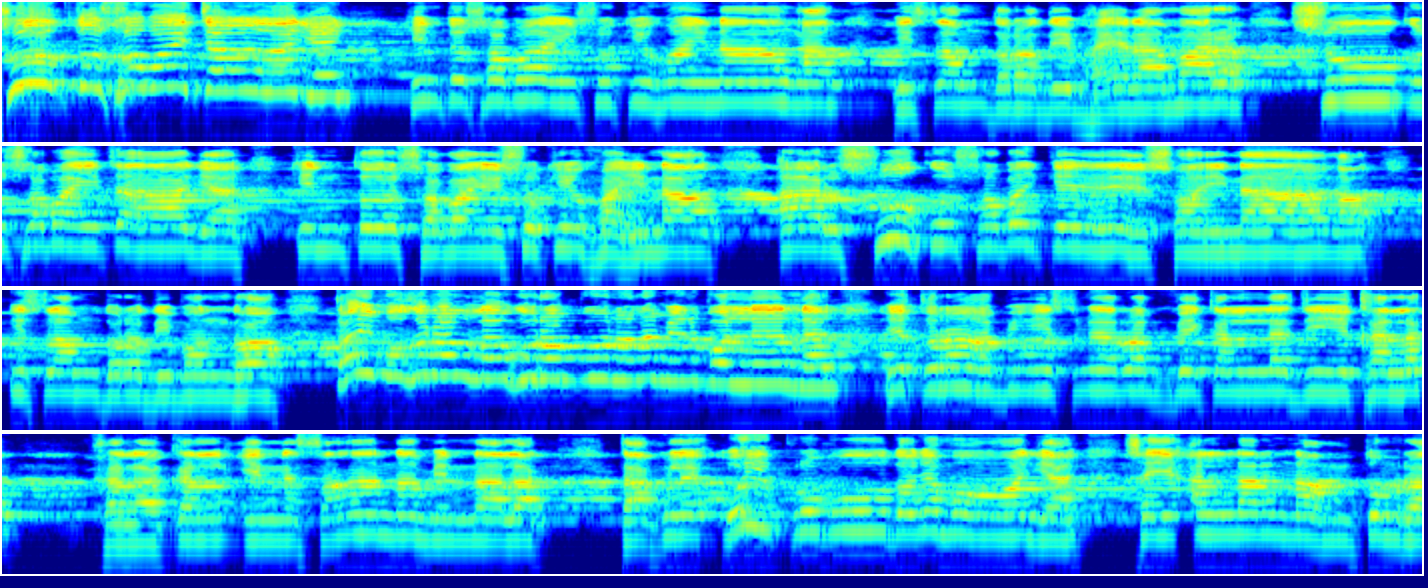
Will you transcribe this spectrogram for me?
সুখ তো সবাই চায়। কিন্তু সবাই সুখী হয় না। ইসলাম দরদি ভাইরা আমার, সুখ সবাই চায়, কিন্তু সবাই সুখী হয় না। আর সুখ সবাইকে সয় না। ইসলাম দরদি বন্ধ। তাই মুখর আল্লাহ রব্বুল আলামিন বললেন, ইকরা রব্বে কাল্লাজি খালাক। খালাকাল ইনসানা মিন নালাক তাহলে ওই প্রভু দয়াময়, সেই আল্লাহর নাম তোমরা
